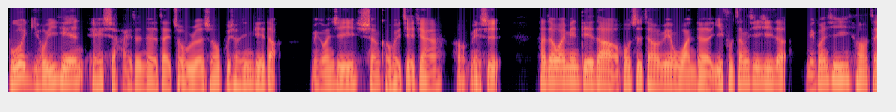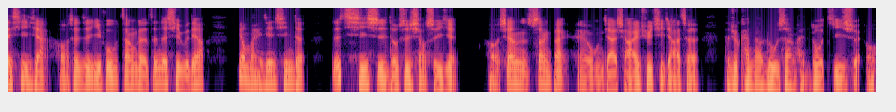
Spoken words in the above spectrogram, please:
不过有一天，诶，小孩真的在走路的时候不小心跌倒，没关系，伤口会结痂，好，没事。他在外面跌倒，或是在外面玩的衣服脏兮兮的，没关系，好，再洗一下，好，甚至衣服脏的真的洗不掉，要买一件新的，这其实都是小事一件。好，像上礼拜，诶，我们家小孩去骑脚踏车，他就看到路上很多积水，哦，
